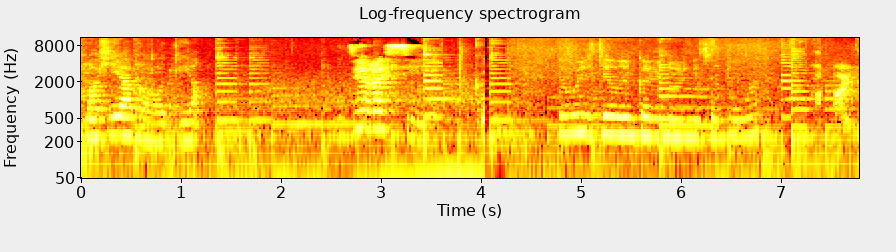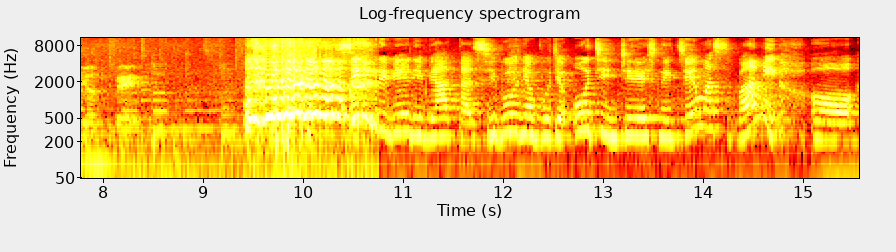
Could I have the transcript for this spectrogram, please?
Мария Колодья. Где Россия? Давай сделаем камень, ножницы, бумага. Всем привет, ребята! Сегодня будет очень интересная тема с вами о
